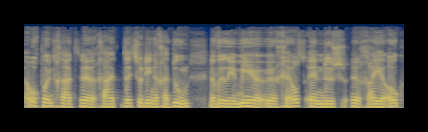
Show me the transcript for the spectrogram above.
uh, oogpunt gaat, uh, gaat, dit soort dingen gaat doen... dan wil je meer uh, geld en dus ga je ook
